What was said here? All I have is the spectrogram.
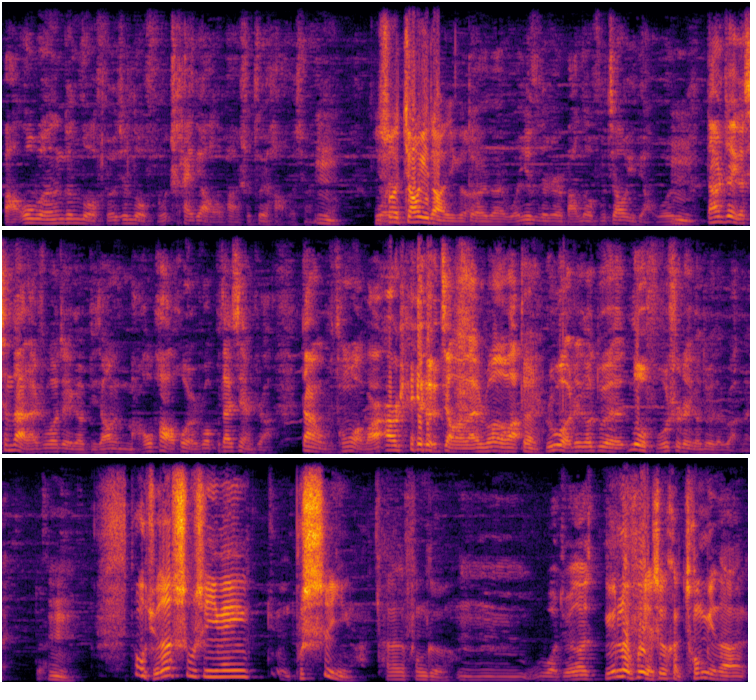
把欧文跟洛弗，尤其洛弗拆掉的话是最好的选择。嗯，你说交易到一个，对对，我意思是把乐福交易掉。我、嗯当然这个现在来说，这个比较马后炮，或者说不太现实啊。但是我从我玩二 K 的角度来说的话，对如果这个队乐福是这个队的软肋，对，嗯，但我觉得是不是因为不适应啊，他的风格？嗯，我觉得因为乐福也是个很聪明的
